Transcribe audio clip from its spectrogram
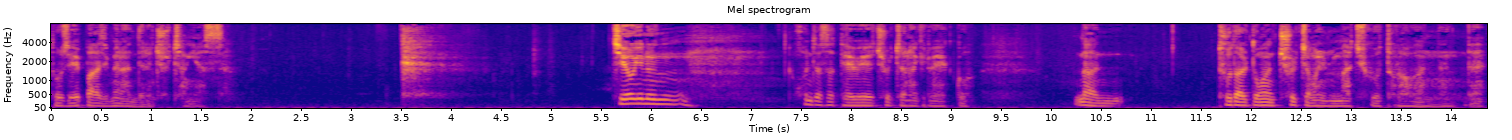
도저히 빠지면 안 되는 출장이었어. 지영이는 혼자서 대회에 출전하기로 했고, 난 두 달 동안 출장을 마치고 돌아왔는데.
